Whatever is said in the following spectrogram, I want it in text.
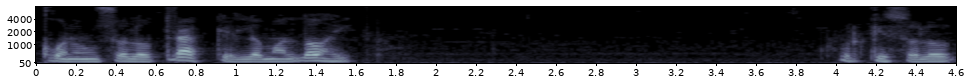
con un solo track, que es lo más lógico. Porque solo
